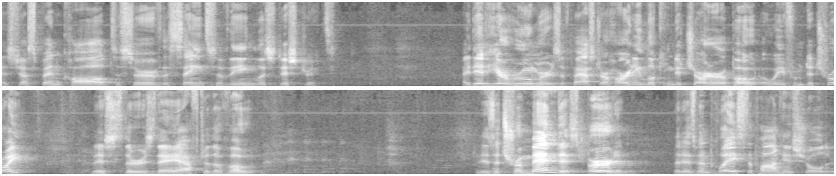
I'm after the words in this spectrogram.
has just been called to serve the saints of the English district. I did hear rumors of Pastor Hardy looking to charter a boat away from Detroit this Thursday after the vote. It is a tremendous burden that has been placed upon his shoulders.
